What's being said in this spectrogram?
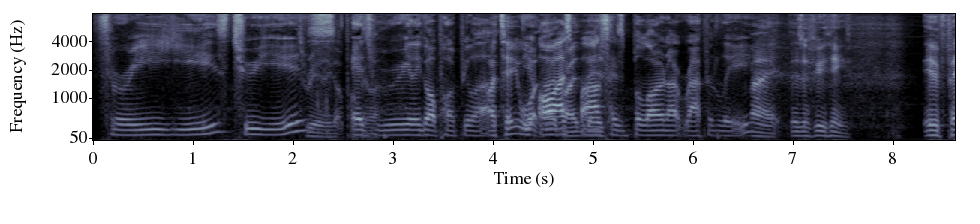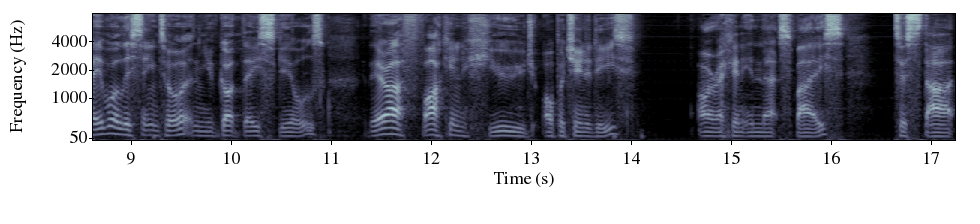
three years, two years, really got it's really got popular. I tell you the what though, ice bro, bath has blown up rapidly. Mate, there's a few things. If people are listening to it and you've got these skills, there are fucking huge opportunities, I reckon, in that space to start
